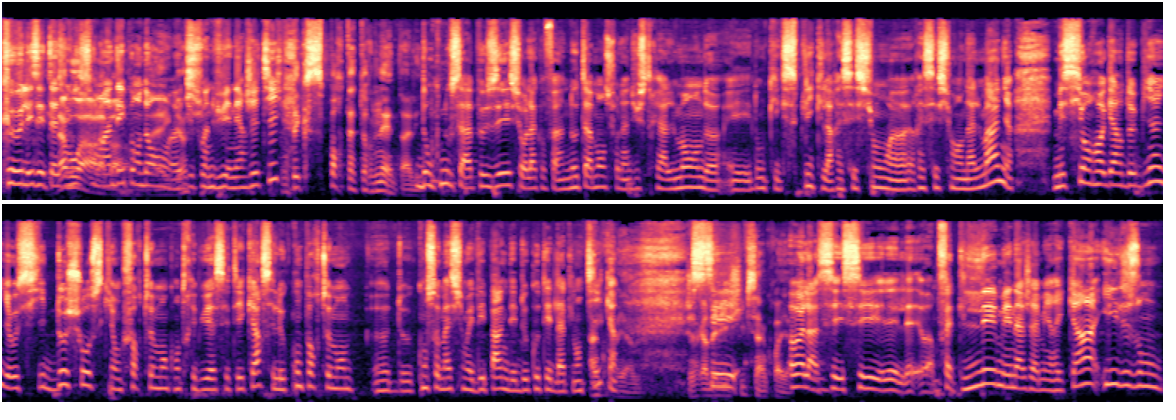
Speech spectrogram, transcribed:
que les États-Unis sont indépendants euh, du point de vue énergétique. Ils sont exportateurs nets. Hein, donc nous, ça a pesé sur la, enfin, notamment sur l'industrie allemande et donc explique la récession, euh, récession en Allemagne. Mais si on regarde bien, il y a aussi deux choses qui ont fortement contribué à cet écart. C'est le comportement euh, de consommation et d'épargne des deux côtés de l'Atlantique. J'ai regardé les chiffres, c'est incroyable. Voilà, c'est en fait les ménages américains, ils ont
